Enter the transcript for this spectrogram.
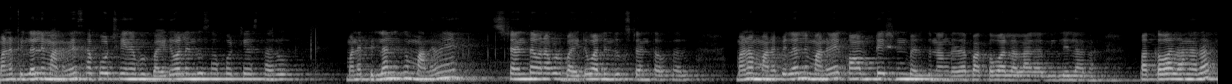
మన పిల్లల్ని మనమే సపోర్ట్ చేయనప్పుడు బయట వాళ్ళు ఎందుకు సపోర్ట్ చేస్తారు? మన పిల్లలకి మనమే స్ట్రెంత్ అవ్వనప్పుడు బయట వాళ్ళు ఎందుకు స్ట్రెంత్ అవుతారు? మనం మన పిల్లల్ని మనమే కాంపిటీషన్ పెడుతున్నాం కదా పక్క వాళ్ళు అలాగా వీళ్ళలాగా పక్క వాళ్ళు అన్నారా?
